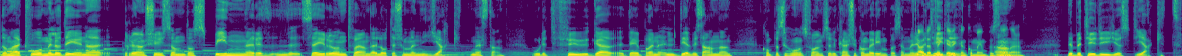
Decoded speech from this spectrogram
De här två melodierna rör sig som de spinner sig runt varandra. Det låter som en jakt nästan. Ordet fuga, det är på en delvis annan kompositionsform som vi kanske kommer in på sen. Men det ja, betyder, tänker jag vi kan komma in på senare. Ja, det betyder just jakt.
